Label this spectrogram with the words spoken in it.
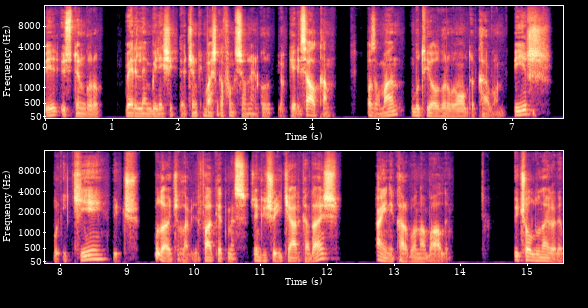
bir üstün grup verilen bileşikte. Çünkü başka fonksiyonel grup yok. Gerisi alkan. O zaman bu tiyol grubun olduğu karbon 1, bu 2, 3. Bu da 3 olabilir fark etmez. Çünkü şu iki arkadaş aynı karbona bağlı. 3 olduğuna göre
